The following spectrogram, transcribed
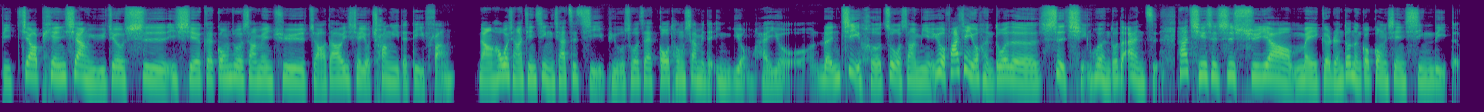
比较偏向于就是一些在工作上面去找到一些有创意的地方。然后我想要精进一下自己，比如说在沟通上面的应用，还有人际合作上面，因为我发现有很多的事情或很多的案子，它其实是需要每个人都能够贡献心力的。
